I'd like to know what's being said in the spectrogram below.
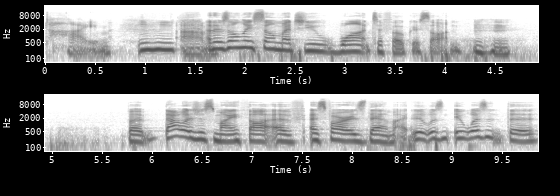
time. and there's only so much you want to focus on. Mm-hmm. But that was just my thought of as far as them. It was it wasn't the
